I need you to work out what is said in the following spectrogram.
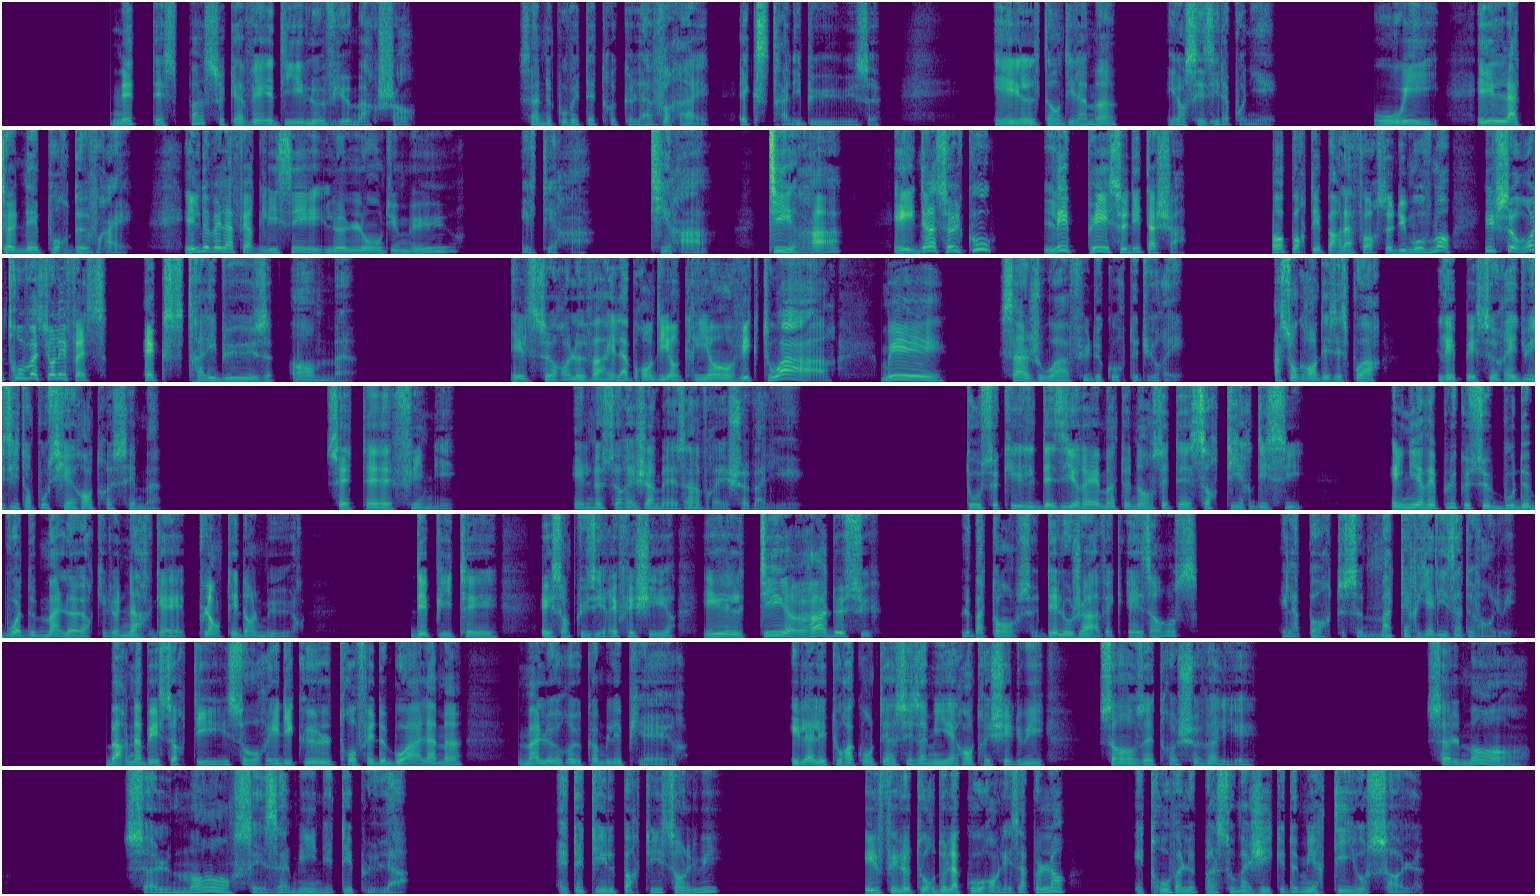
N'était-ce pas ce qu'avait dit le vieux marchand? Ça ne pouvait être que la vraie extralibuse. Il tendit la main et en saisit la poignée. Oui, il la tenait pour de vrai. Il devait la faire glisser le long du mur. Il tira, tira, tira, et d'un seul coup, l'épée se détacha. Emporté par la force du mouvement, il se retrouva sur les fesses, extralibuse en main. Il se releva et la brandit en criant Victoire Mais sa joie fut de courte durée. À son grand désespoir, l'épée se réduisit en poussière entre ses mains. C'était fini. Il ne serait jamais un vrai chevalier. Tout ce qu'il désirait maintenant, c'était sortir d'ici, il n'y avait plus que ce bout de bois de malheur qui le narguait, planté dans le mur. Dépité, et sans plus y réfléchir, il tira dessus. Le bâton se délogea avec aisance, et la porte se matérialisa devant lui. Barnabé sortit, son ridicule trophée de bois à la main, malheureux comme les pierres. Il allait tout raconter à ses amis et rentrer chez lui sans être chevalier. Seulement, seulement ses amis n'étaient plus là. Étaient-ils partis sans lui? Il fit le tour de la cour en les appelant et trouva le pinceau magique de Myrtille au sol.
